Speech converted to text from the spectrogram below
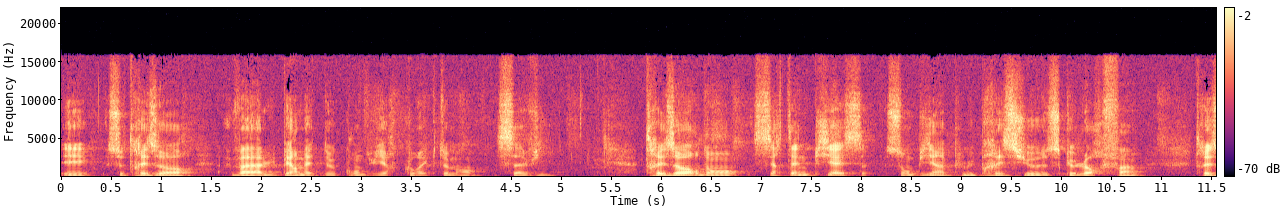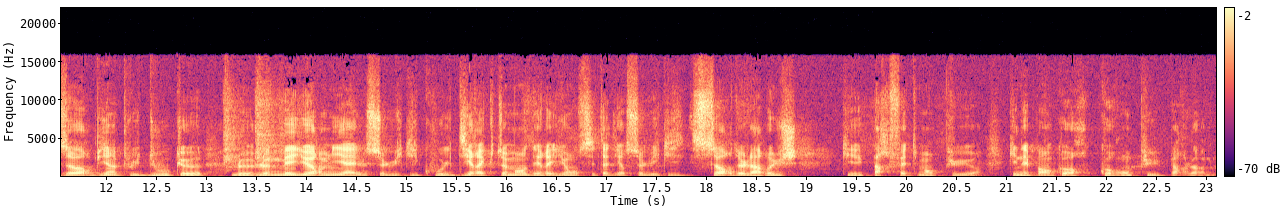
Et ce trésor, va lui permettre de conduire correctement sa vie. Trésor dont certaines pièces sont bien plus précieuses que l'or fin, trésor bien plus doux que le, meilleur miel, celui qui coule directement des rayons, c'est-à-dire celui qui sort de la ruche, qui est parfaitement pur, qui n'est pas encore corrompu par l'homme.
